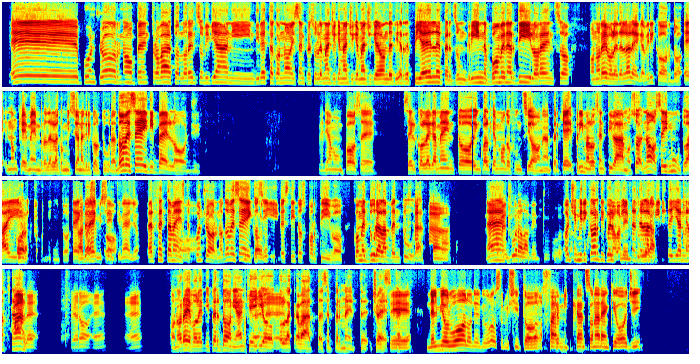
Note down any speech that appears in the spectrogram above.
E buongiorno, ben trovato a Lorenzo Viviani in diretta con noi sempre sulle magiche, magiche, magiche onde di RPL per Zoom Green. Buon venerdì Lorenzo, onorevole della Lega, vi ricordo, e nonché membro della Commissione Agricoltura. Dove sei di bello oggi? Vediamo un po' se se il collegamento in qualche modo funziona, perché prima lo sentivamo. So, no, sei muto, hai Ora. il microfono muto. Ecco, Adesso eccolo. mi senti meglio? Perfettamente. Oh. Buongiorno, dove sei così vestito sportivo? Come dura l'avventura? Eh? Come dura l'avventura? Oggi mi ricordi quel film della fine degli anni Ottanta? Però, eh, eh, Onorevole, mi perdoni anche io eh, con la cravatta, se permette. Cioè, sì. Eh nel mio ruolo, nel mio ruolo sono riuscito a farmi canzonare anche oggi.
